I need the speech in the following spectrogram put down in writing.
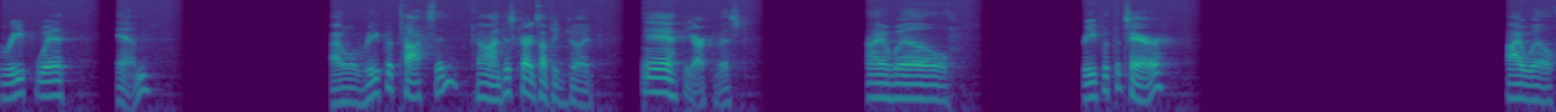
reap with him. I will reap with Tocsin. Come on, discard something good. Eh, the Archivist. I will reap with the Terror. I will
